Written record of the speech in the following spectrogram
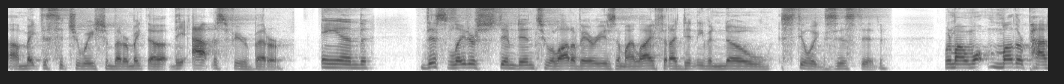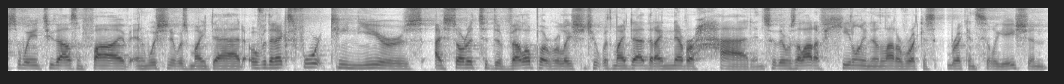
uh, make the situation better, make the, the atmosphere better. And this later stemmed into a lot of areas in my life that I didn't even know still existed. When my mother passed away in 2005 and wishing it was my dad, over the next 14 years, I started to develop a relationship with my dad that I never had. And so there was a lot of healing and a lot of recon- reconciliation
